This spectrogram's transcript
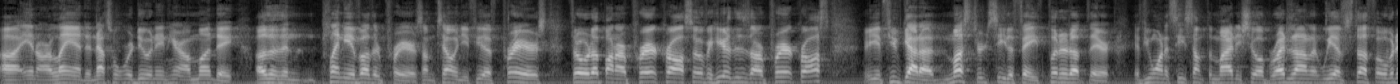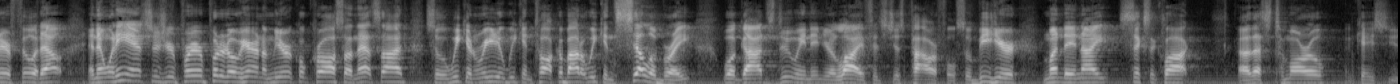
uh, in our land, and that's what we're doing in here on Monday. Other than plenty of other prayers, I'm telling you, if you have prayers, throw it up on our prayer cross over here. This is our prayer cross. If you've got a mustard seed of faith, put it up there. If you want to see something mighty show up, write it on it. We have stuff over there, fill it out. And then when He answers your prayer, put it over here on a miracle cross on that side so we can read it, we can talk about it, we can celebrate what God's doing in your life. It's just powerful. So be here Monday night, 6 o'clock. Uh, that's tomorrow, in case you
